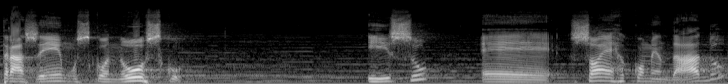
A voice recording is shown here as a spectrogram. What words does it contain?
trazemos conosco isso é, só é recomendado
